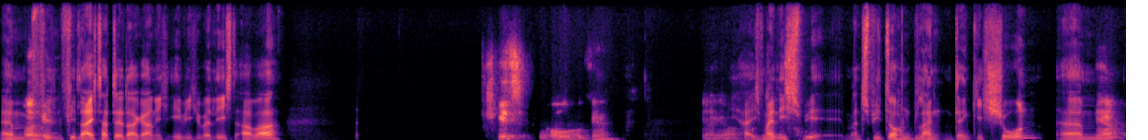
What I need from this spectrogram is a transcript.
ähm, okay. vielleicht hat er da gar nicht ewig überlegt, aber. Spielst Oh, okay. Ja, ja. ja ich meine, ich spiel, man spielt doch einen Blanken, denke ich schon. Ähm, ja.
